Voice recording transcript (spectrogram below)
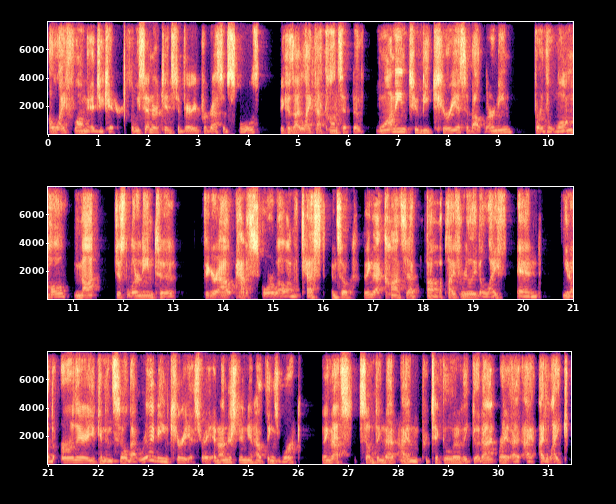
a lifelong educator. So we send our kids to very progressive schools because I like that concept of wanting to be curious about learning for the long haul, not just learning to figure out how to score well on a test. And so I think that concept uh, applies really to life. And you know, the earlier you can instill that, really being curious, right? And understanding how things work. I think that's something that I'm particularly good at, right? I, I, I like.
